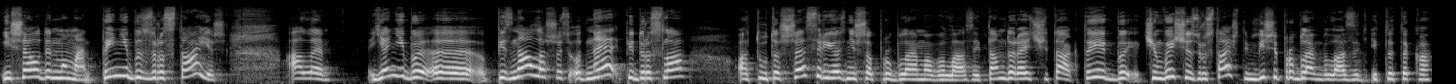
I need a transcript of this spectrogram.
І ще один момент: ти ніби зростаєш, але я ніби е, пізнала щось одне, підросла. А тут ще серйозніша проблема вилазить. Там, до речі, так, ти якби чим вище зростаєш, тим більше проблем вилазить. І ти така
